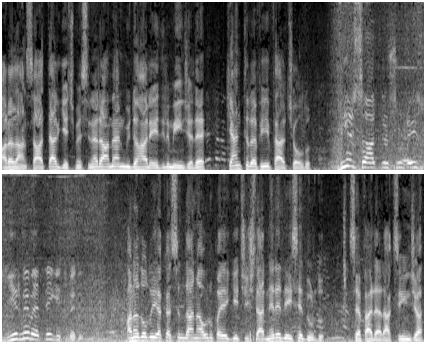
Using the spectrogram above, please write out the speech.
Aradan saatler geçmesine rağmen müdahale edilmeyince de kent trafiği felç oldu. Bir saattir şuradayız 20 metre gitmedik. Anadolu yakasından Avrupa'ya geçişler neredeyse durdu. Seferler aksayınca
